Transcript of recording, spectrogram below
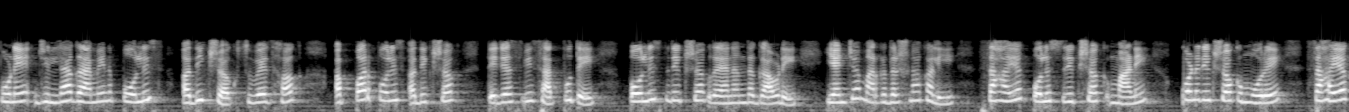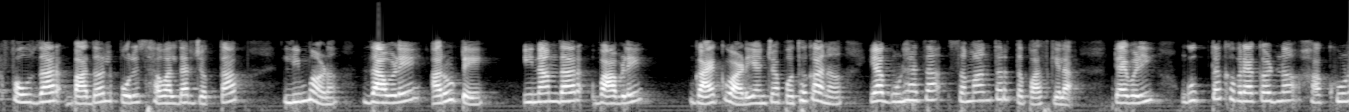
पुणे जिल्हा ग्रामीण पोलीस अधीक्षक सुवेज हक अप्पर पोलीस अधीक्षक तेजस्वी सातपुते पोलीस निरीक्षक दयानंद गावडे यांच्या मार्गदर्शनाखाली सहाय्यक पोलीस निरीक्षक माने उपनिरीक्षक मोरे सहाय्यक फौजदार बादल पोलीस हवालदार जगताप लिमण जावळे आरुटे इनामदार वावळे गायकवाड यांच्या पथकानं या गुन्ह्याचा समांतर तपास केला. त्यावेळी गुप्त खबऱ्याकडनं हा खून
